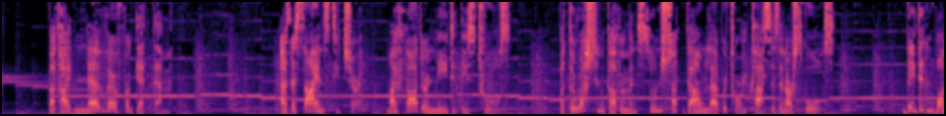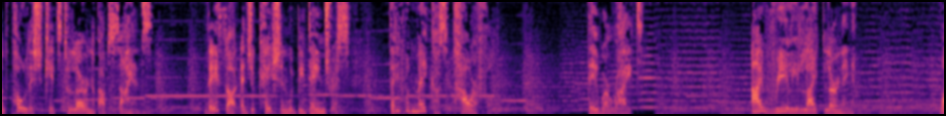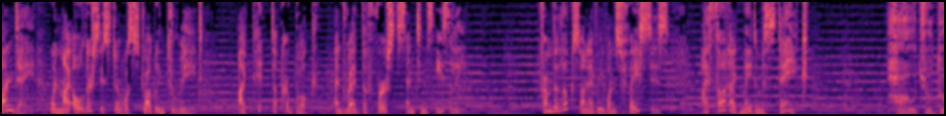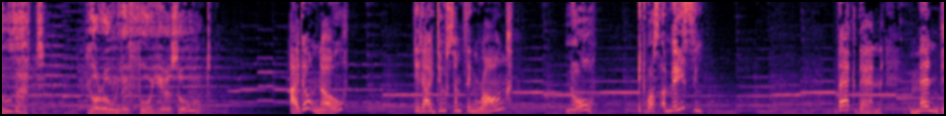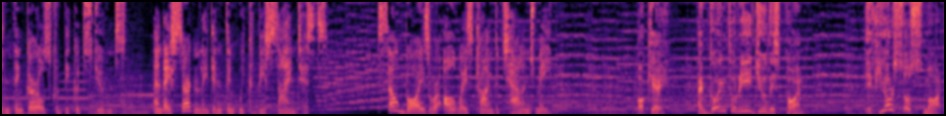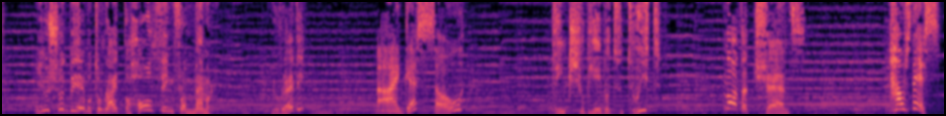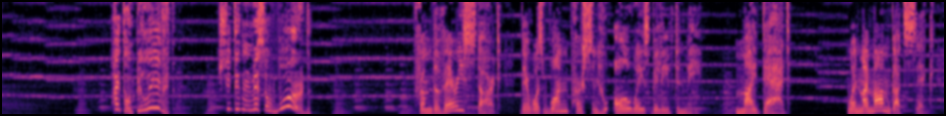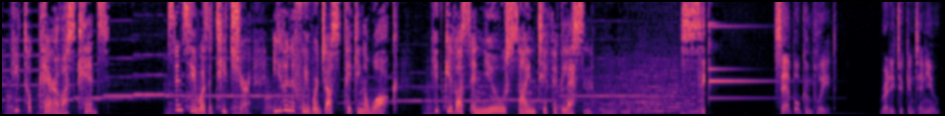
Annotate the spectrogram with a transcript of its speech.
but I'd never forget them. As a science teacher, my father needed these tools. But the Russian government soon shut down laboratory classes in our schools. They didn't want Polish kids to learn about science. They thought education would be dangerous, that it would make us powerful. They were right. I really liked learning. One day, when my older sister was struggling to read, I picked up her book and read the first sentence easily. From the looks on everyone's faces, I thought I'd made a mistake. How'd you do that? You're only four years old. I don't know. Did I do something wrong? No, it was amazing. Back then, men didn't think girls could be good students, and they certainly didn't think we could be scientists. So boys were always trying to challenge me. Okay, I'm going to read you this poem. If you're so smart, you should be able to write the whole thing from memory. You ready? I guess so. Think she'll be able to do it? Not a chance. How's this? I don't believe it. She didn't miss a word. From the very start, there was one person who always believed in me. My dad. When my mom got sick, he took care of us kids. Since he was a teacher, even if we were just taking a walk, he'd give us a new scientific lesson. See, Sample complete. Ready to continue?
